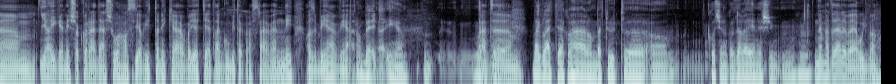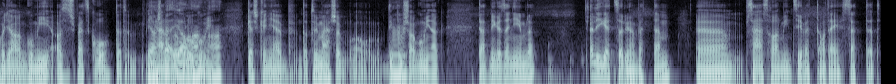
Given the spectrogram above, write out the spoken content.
um, ja igen, és akkor ráadásul, ha azt javítani kell, vagy egyáltalán gumit akarsz rávenni, az BMW áron megy. Be, igen. Meg, Tehát um, meglátják a három betűt a kocsinak az elején, és így, uh-huh. nem, hát eleve úgy van, hogy a gumi az speckó, tehát ja, spe- háromra való aha, gumi. aha. Keskenyebb, tehát hogy más a, a típus a guminak. Tehát még az enyémre elég egyszerűen vettem, ö, 130 év vettem a teljes szettet.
